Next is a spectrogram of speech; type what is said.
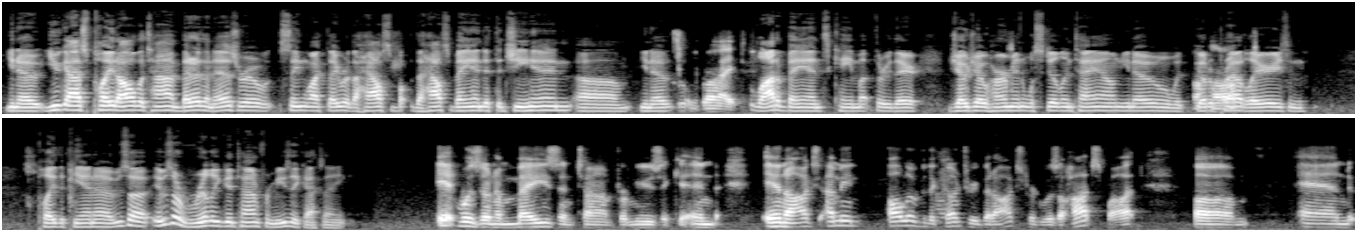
you know, you guys played all the time better than Ezra. It seemed like they were the house the house band at the GN. Um, you know, Right. a lot of bands came up through there. JoJo Hermann was still in town, you know, and would go to Uh-huh. Proud Larry's and play the piano. It was a it was a really good time for music, I think. It was an amazing time for music and in Ox. I mean, all over the country, but Oxford was a hot spot, um, and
